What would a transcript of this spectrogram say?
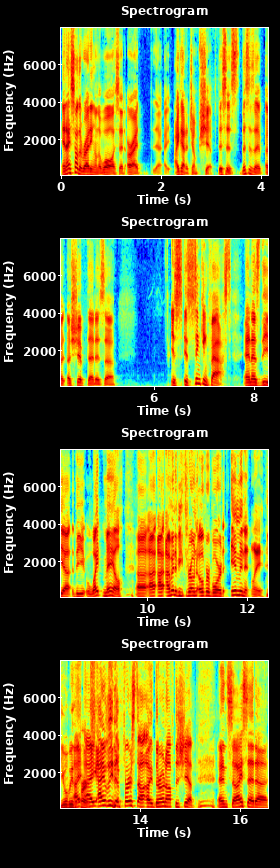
And I saw the writing on the wall. I said, "All right, I, I got to jump ship. This is this is a, a, a ship that is uh, is is sinking fast." And as the uh, the white male, uh, I, am going to be thrown overboard imminently. You will be the first. I, I will be the first uh, thrown off the ship. And so I said, uh,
